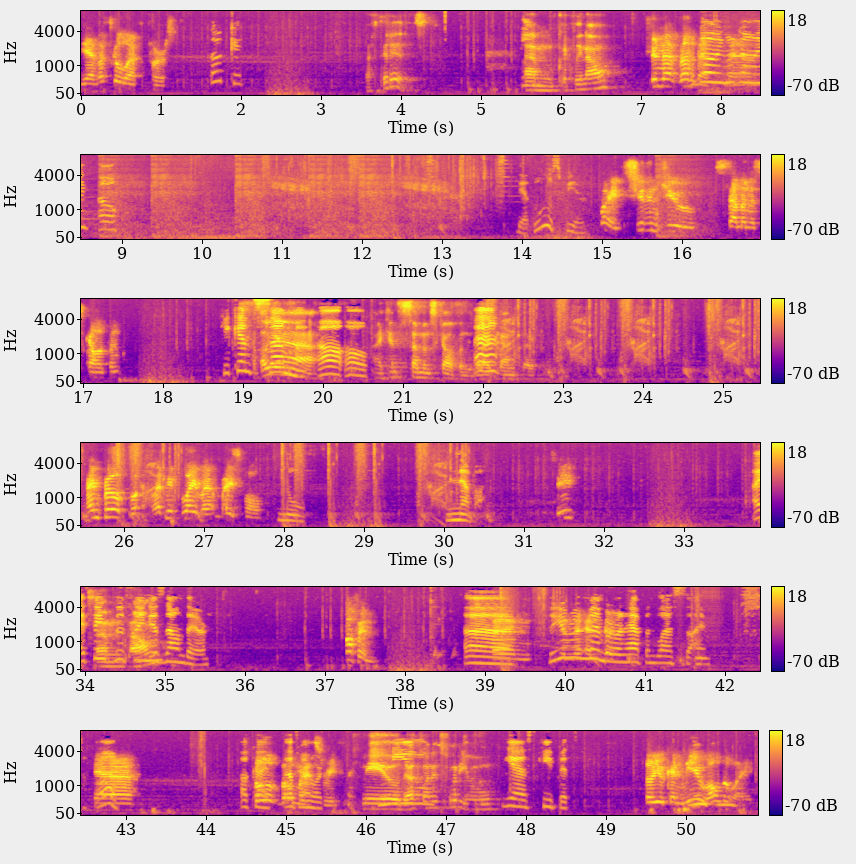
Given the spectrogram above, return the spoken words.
Yeah, let's go left first. Okay. Left it is. Um, quickly now. Shouldn't have done We're that. going, we're going. Oh. Yeah, ooh, spear. Wait, shouldn't you summon a skeleton? He can't Oh, summon. yeah. Oh, oh. I can summon skeleton, but Eh. I can't. Uh, I'm Bill. Let me play baseball. No. Never. See? I think Um, the thing is down there. Coffin. Uh, and do you and the- and remember what happened last time? yeah, Okay, full of that one Bowman's worked. That one is for you. Yes, keep it. So you can mew all the way.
